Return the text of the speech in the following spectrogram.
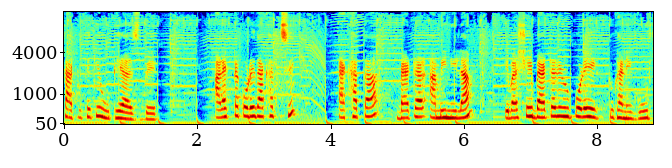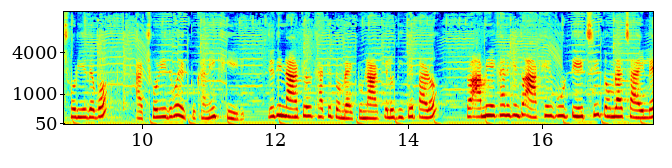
চাটু থেকে উঠে আসবে। আর একটা করে দেখাচ্ছি। এক হাতা ব্যাটার আমি নিলাম। এবার সেই ব্যাটারের উপরে একটুখানি গুড় ছড়িয়ে দেব আর ছড়িয়ে দেবো একটুখানি ক্ষীর। যদি নারকেল থাকে তোমরা একটু নারকেলও দিতে পারো। তো আমি এখানে কিন্তু আখের গুড় দিয়েছি, তোমরা চাইলে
